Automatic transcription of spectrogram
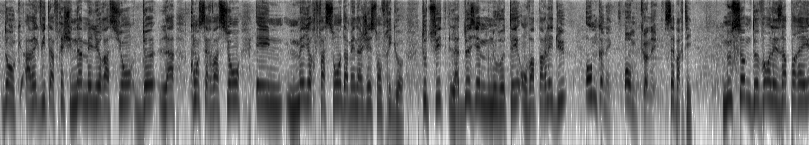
Donc, avec VitaFresh, une amélioration de la conservation et une meilleure façon d'aménager son frigo. Tout de suite, la deuxième nouveauté, on va parler du Home Connect. Home Connect. C'est parti. Nous sommes devant les appareils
